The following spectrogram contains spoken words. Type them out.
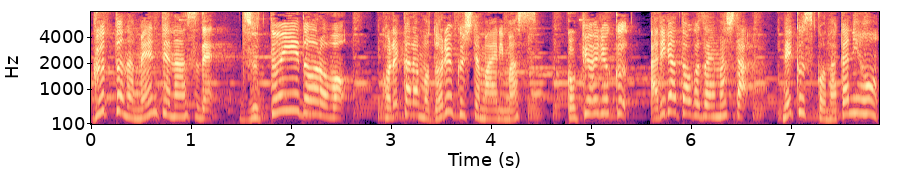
グッドなメンテナンスでずっといい道路をこれからも努力してまいりますご協力ありがとうございましたネクスコ中日本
